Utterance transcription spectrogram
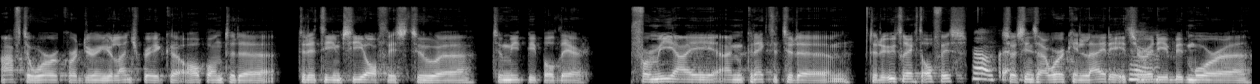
after work or during your lunch break uh, hop onto the to the TMC office to uh, to meet people there. For me, I I'm connected to the to the Utrecht office. Oh, okay. So since I work in Leiden, it's Yeah. already a bit more uh,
